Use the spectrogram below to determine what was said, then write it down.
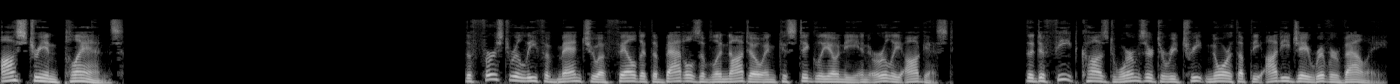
Austrian plans The first relief of Mantua failed at the battles of Lonato and Castiglione in early August. The defeat caused Wurmser to retreat north up the Adige River valley.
